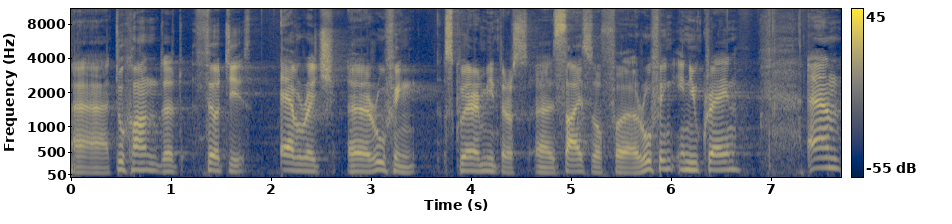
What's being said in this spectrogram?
Uh, 230 average uh, roofing square meters uh, size of uh, roofing in Ukraine, And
